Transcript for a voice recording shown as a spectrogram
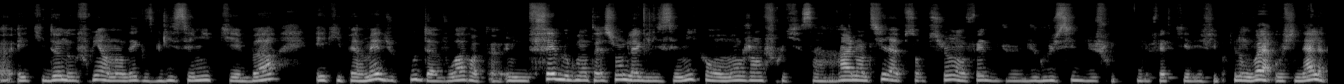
euh, et qui donne aux fruits un index glycémique qui est bas et qui permet du coup d'avoir euh, une faible augmentation de la glycémie quand on mange un fruit. Ça ralentit l'absorption en fait du, glucide du fruit, le fait qu'il y ait des fibres. Donc voilà, au final,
